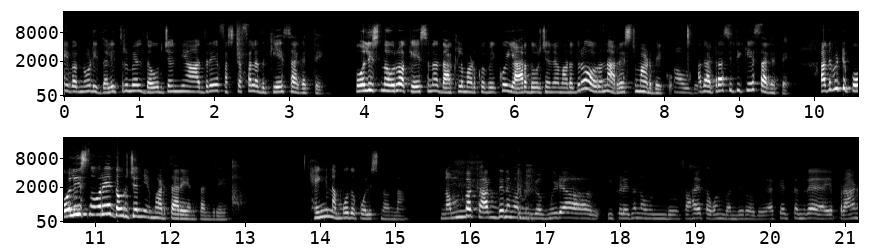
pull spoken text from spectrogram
ಇವಾಗ ನೋಡಿ ದಲಿತರ ಮೇಲೆ ದೌರ್ಜನ್ಯ ಆದ್ರೆ ಫಸ್ಟ್ ಆಫ್ ಆಲ್ ಅದು ಕೇಸ್ ಆಗತ್ತೆ. ಪೊಲೀಸ್ನವರು ಆ ಕೇಸನ್ನ ದಾಖಲು ಮಾಡ್ಕೋಬೇಕು. ಯಾರು ದೌರ್ಜನ್ಯ ಮಾಡಿದ್ರು ಅವರನ್ನ ಅರೆಸ್ಟ್ ಮಾಡಬೇಕು. ಅದು ಅಟ್ರಾಸಿಟಿ ಕೇಸ್ ಆಗತ್ತೆ. ಅದು ಬಿಟ್ಟು ಪೊಲೀಸ್ನವರೇ ದೌರ್ಜನ್ಯ ಮಾಡ್ತಾರೆ ಅಂತಂದ್ರೆ ಹೆಂಗ್ ನಂಬೋದು ಪೊಲೀಸ್ನವ್ರನ್ನ? ನಂಬಕ್ ಆಗ್ದೇನೆ ಮ್ಯಾಮ್ ಇವಾಗ ಮೀಡಿಯಾ ಈ ಕಡೆಯಿಂದ ನಾವು ಒಂದು ಸಹಾಯ ತಗೊಂಡ್ ಬಂದಿರೋದು. ಯಾಕೆಂತಂದ್ರೆ ಪ್ರಾಣ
